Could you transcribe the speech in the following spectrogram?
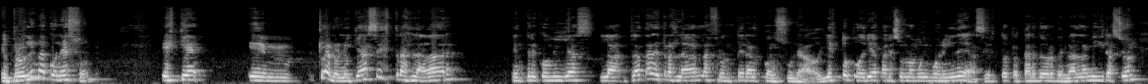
El problema con eso es que, em, claro, lo que hace es trasladar, entre comillas, la, trata de trasladar la frontera al consulado. Y esto podría parecer una muy buena idea, ¿cierto? Tratar de ordenar la migración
